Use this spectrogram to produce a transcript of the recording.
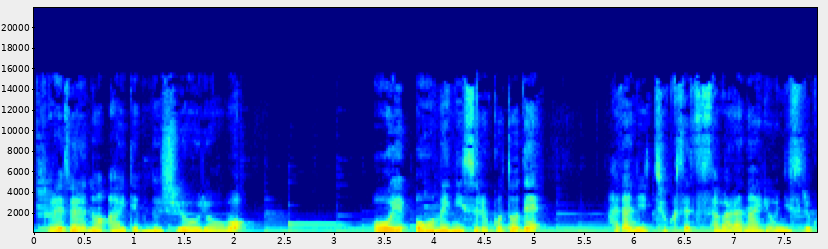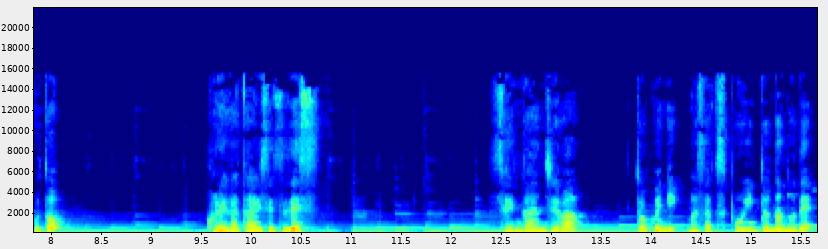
それぞれのアイテムの使用量を多めにすることで肌に直接触らないようにすること。これが大切です。洗顔時は特に摩擦ポイントなので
